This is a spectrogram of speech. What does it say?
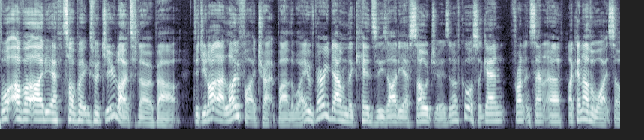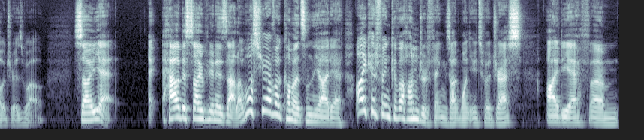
What other IDF topics would you like to know about? Did you like that lo-fi track, by the way? Very down with the kids, these IDF soldiers, and of course, again, front and center, like another white soldier as well. So yeah, how dystopian is that? Like, what's your other comments on the IDF? I could think of a hundred things I'd want you to address. IDF um,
